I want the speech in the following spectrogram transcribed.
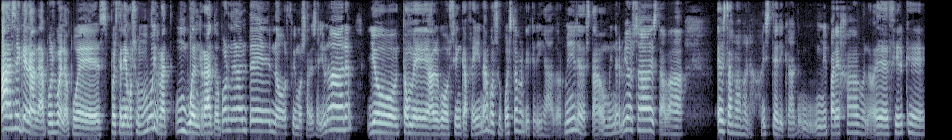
Así que nada, pues bueno, pues, pues teníamos un, muy un buen rato por delante, nos fuimos a desayunar, yo tomé algo sin cafeína, por supuesto, porque quería dormir, estaba muy nerviosa, estaba, estaba, bueno, histérica. Mi pareja, bueno, he de decir que,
